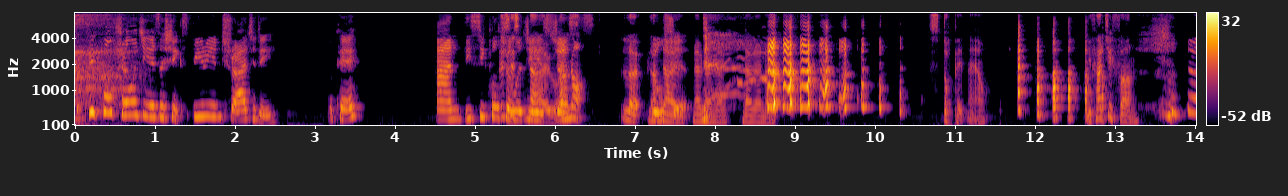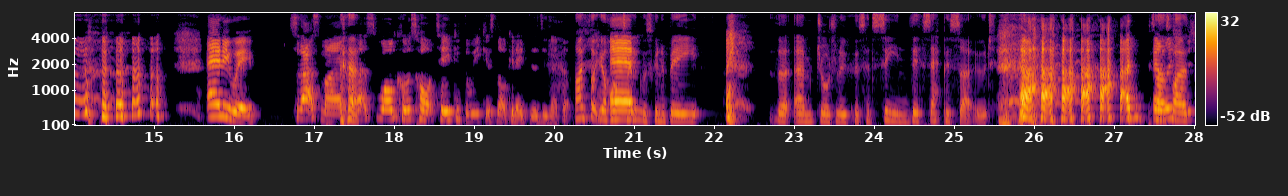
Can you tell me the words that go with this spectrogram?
The prequel trilogy is a Shakespearean tragedy. Okay? And the sequel This is- trilogy no, is, I'm just not- Look, Bullshit. no, no, no, no, no, no, no. Stop it now. You've had your fun. anyway, so that's my that's Wonko's hot take of the week. It's not connected to but I thought your hot Um, take was going to be that um, George Lucas had seen this episode. So that's why I thought it was shit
